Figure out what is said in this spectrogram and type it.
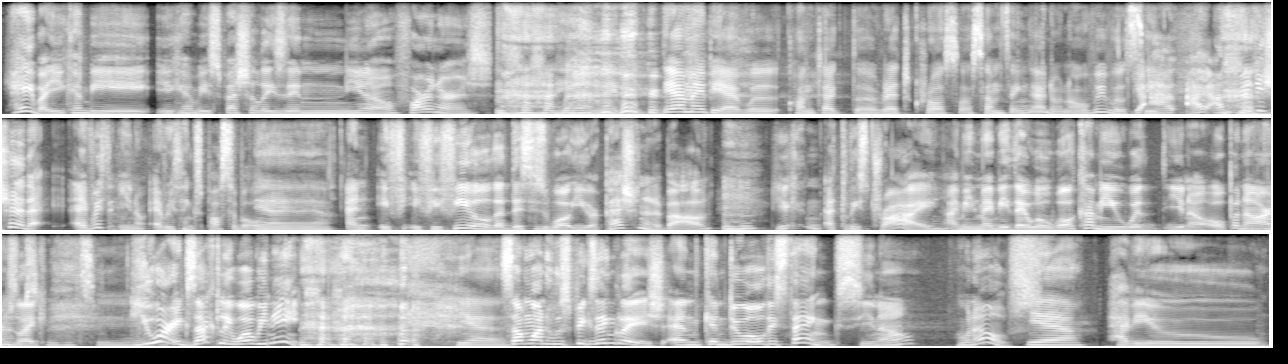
Hey, but you can be you can be specialist in you know foreigners. yeah, maybe. yeah, maybe I will contact the Red Cross or something. I don't know. We will see. Yeah, I, I'm pretty sure that everything you know everything's possible. Yeah, yeah, yeah. And if if you feel that this is what you are passionate about, mm-hmm. you can at least try. I mean, maybe they will welcome you with you know open arms. like see, yeah. you are exactly what we need. yeah, someone who speaks English and can do all these things. You know, who knows? Yeah. Have you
